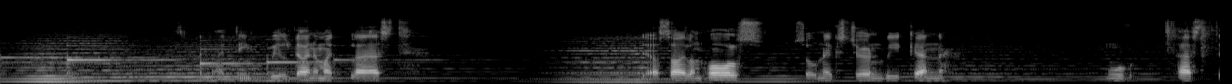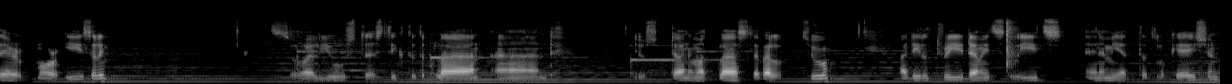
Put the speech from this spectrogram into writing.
And I think we'll dynamite blast asylum halls. So next turn we can move past there more easily. So I'll use the stick to the plan and use dynamite blast level 2. I deal 3 damage to each enemy at that location.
